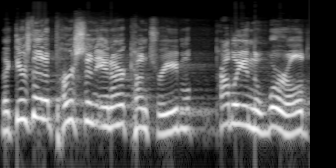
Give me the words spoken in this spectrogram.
Like, there's not a person in our country, probably in the world,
